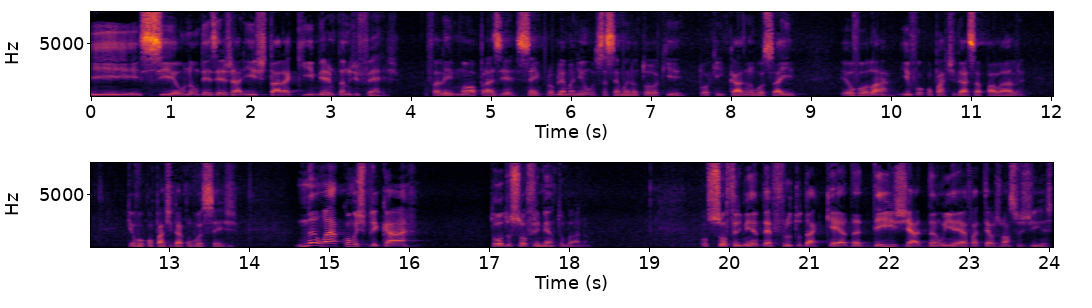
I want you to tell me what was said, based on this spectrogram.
e se eu não desejaria estar aqui, mesmo estando de férias. Eu falei, maior prazer, sem problema nenhum. Essa semana eu estou aqui, estou aqui em casa, não vou sair. Eu vou lá e vou compartilhar essa palavra que eu vou compartilhar com vocês. Não há como explicar todo sofrimento humano. O sofrimento é fruto da queda desde Adão e Eva até os nossos dias.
